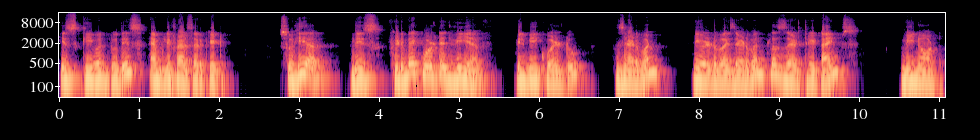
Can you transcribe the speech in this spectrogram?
is given to this amplifier circuit. So here this feedback voltage Vf will be equal to Z1 divided by Z1 plus Z3 times V0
